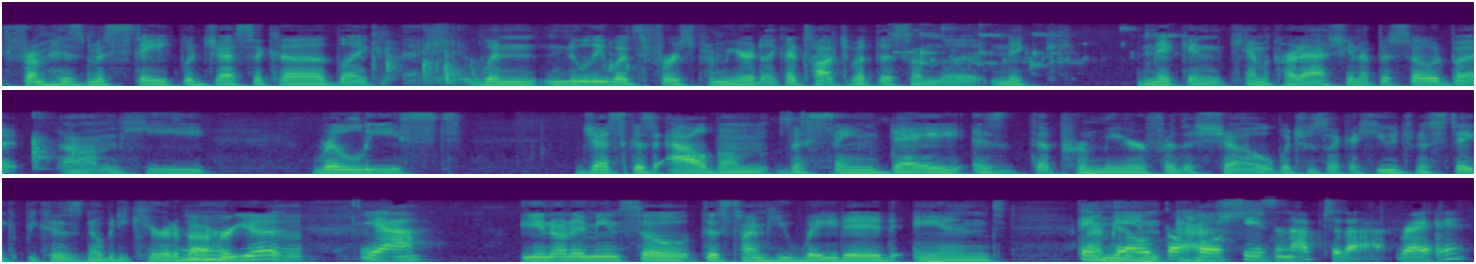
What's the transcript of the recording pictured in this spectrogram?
from his mistake with Jessica, like when Newlyweds first premiered. Like I talked about this on the Nick Nick and Kim Kardashian episode, but um, he released Jessica's album the same day as the premiere for the show, which was like a huge mistake because nobody cared about mm-hmm. her yet. Yeah. You know what I mean? So this time he waited and they I build mean, the Ash, whole season up to that, right?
